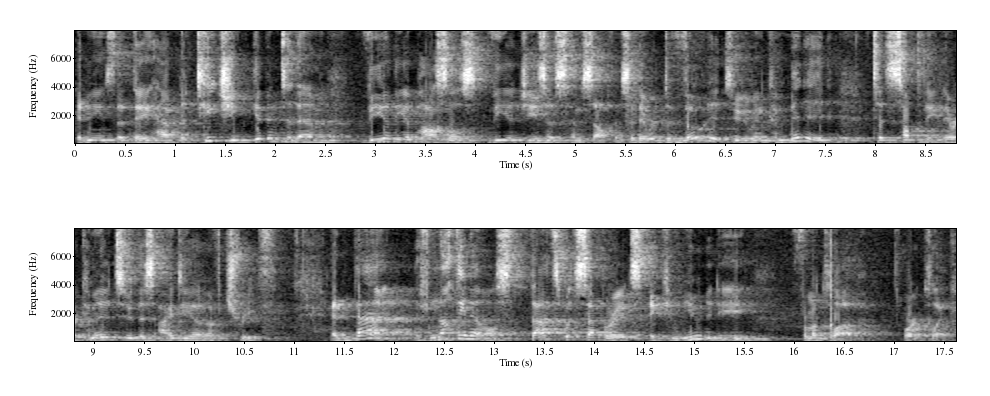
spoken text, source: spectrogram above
it means that they have the teaching given to them via the apostles, via Jesus himself. And so they were devoted to and committed to something. They were committed to this idea of truth. And that, if nothing else, that's what separates a community from a club or a clique.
